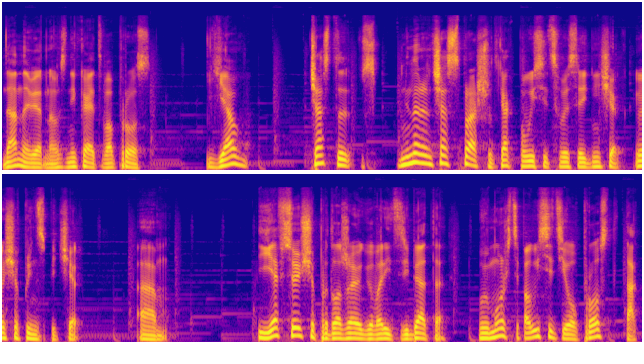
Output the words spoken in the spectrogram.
Да, наверное, возникает вопрос. Я часто, мне, наверное, часто спрашивают, как повысить свой средний чек. И вообще, в принципе, чек. И я все еще продолжаю говорить, ребята, вы можете повысить его просто так.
